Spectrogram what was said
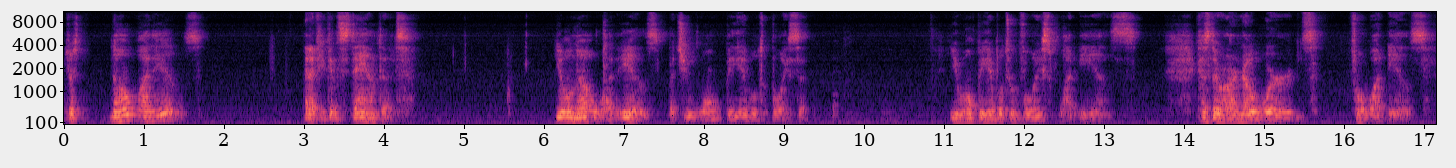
Just know what is. And if you can stand it, you'll know what is, but you won't be able to voice it. You won't be able to voice what is. Because there are no words for what is.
